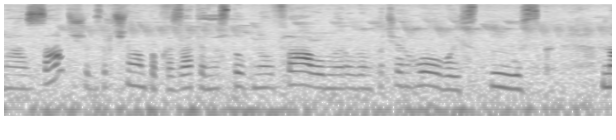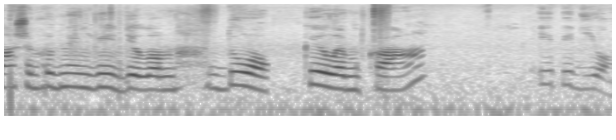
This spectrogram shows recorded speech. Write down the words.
назад, щоб зручно показати наступну вправу. Ми робимо почерговий спуск нашим грудним відділом до килимка і підйом.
